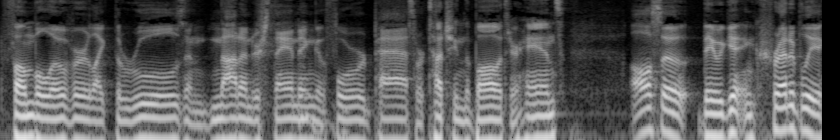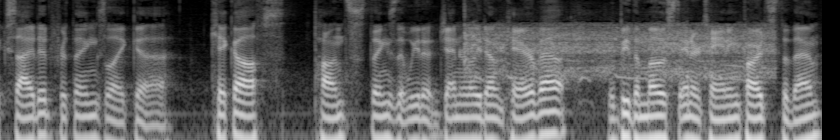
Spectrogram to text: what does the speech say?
fumble over like the rules and not understanding the forward pass or touching the ball with your hands. Also, they would get incredibly excited for things like uh, kickoffs, punts, things that we don't, generally don't care about. Would be the most entertaining parts to them.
